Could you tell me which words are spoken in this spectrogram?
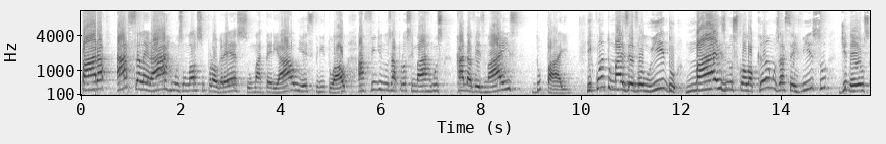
para acelerarmos o nosso progresso material e espiritual, a fim de nos aproximarmos cada vez mais do Pai. E quanto mais evoluído, mais nos colocamos a serviço de Deus,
